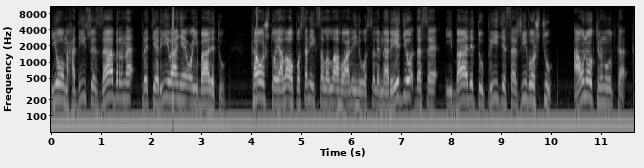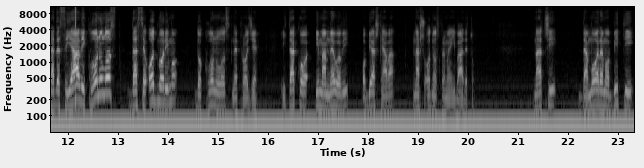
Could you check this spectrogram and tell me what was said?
I u ovom hadisu je zabrana pretjerivanje o ibadetu kao što je Allah poslanik sallallahu alaihi wasallam naredio da se ibadetu priđe sa živošću a onog trenutka kada se javi klonulost da se odmorimo dok klonulost ne prođe. I tako imam nevovi objašnjava naš odnos prema ibadetu. Znači da moramo biti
